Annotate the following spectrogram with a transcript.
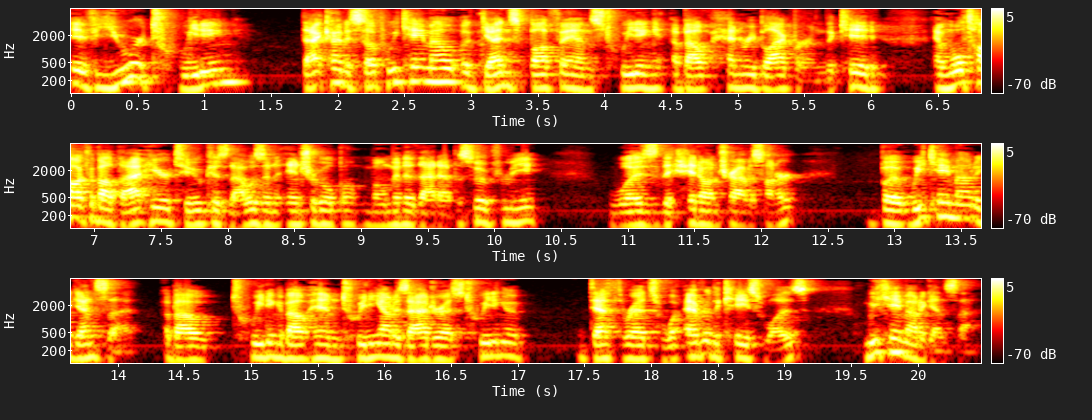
If you are tweeting that kind of stuff. We came out against Buff fans tweeting about Henry Blackburn, the kid, and we'll talk about that here too because that was an integral moment of that episode for me was the hit on Travis Hunter. But we came out against that about tweeting about him, tweeting out his address, tweeting death threats, whatever the case was. We came out against that.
